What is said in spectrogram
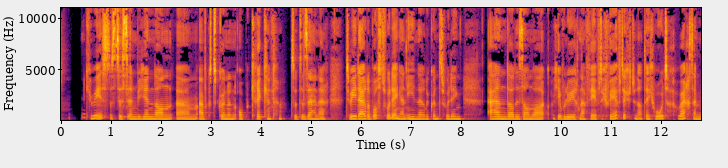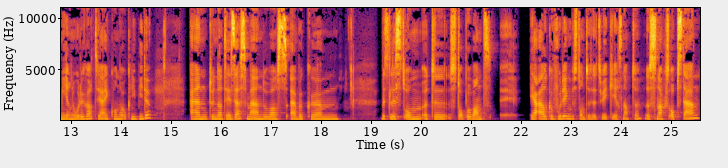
100% geweest. Dus het is in het begin dan um, heb ik het kunnen opkrikken, zo te zeggen, naar twee derde borstvoeding en een derde kunstvoeding. En dat is dan wel geëvolueerd naar 50-50, toen dat hij groter werd en meer nodig had. Ja, ik kon dat ook niet bieden. En toen dat hij zes maanden was, heb ik um, beslist om het te stoppen, want ja, elke voeding bestond dus uit twee keer, snapte. Dus s'nachts opstaan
